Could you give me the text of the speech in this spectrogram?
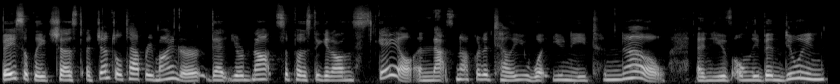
basically, just a gentle tap reminder that you're not supposed to get on the scale, and that's not going to tell you what you need to know. And you've only been doing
